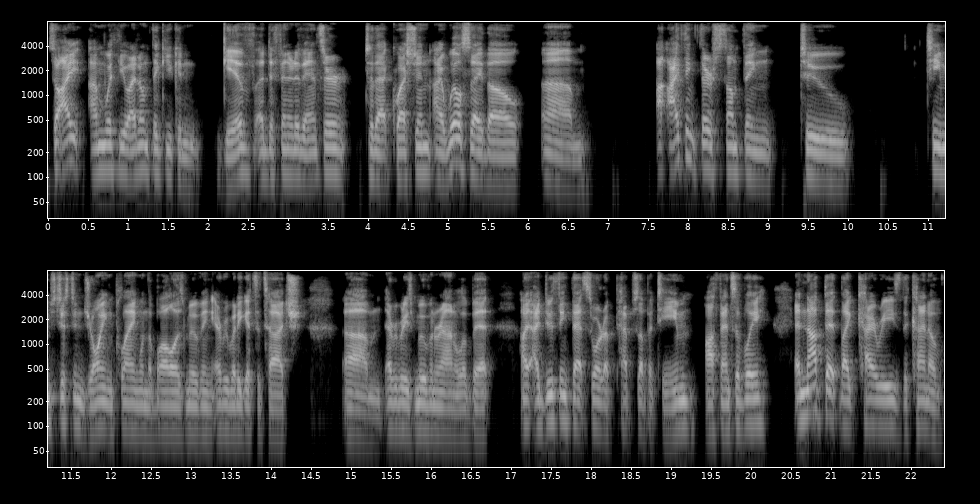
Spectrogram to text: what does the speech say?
So I I'm with you. I don't think you can give a definitive answer to that question. I will say though, um, I, I think there's something to teams just enjoying playing when the ball is moving. Everybody gets a touch. Um, everybody's moving around a little bit. I, I do think that sort of peps up a team offensively, and not that like Kyrie's the kind of.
